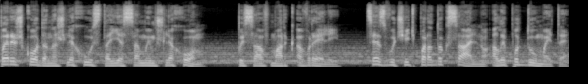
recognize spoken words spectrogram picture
Перешкода на шляху стає самим шляхом, писав Марк Аврелій. Це звучить парадоксально, але подумайте,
